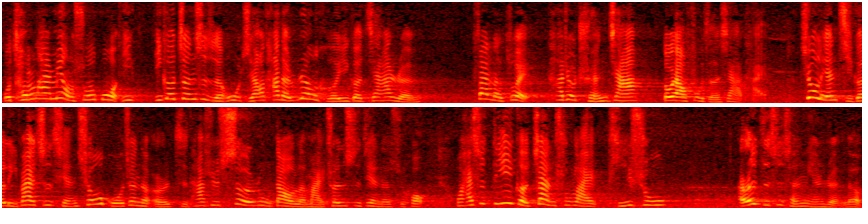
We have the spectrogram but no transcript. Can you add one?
我从来没有说过一一个政治人物，只要他的任何一个家人犯了罪，他就全家都要负责下台。就连几个礼拜之前，邱国正的儿子他去涉入到了买春事件的时候，我还是第一个站出来提出，儿子是成年人了，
